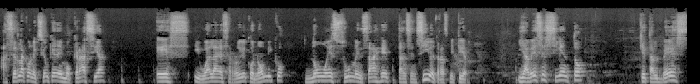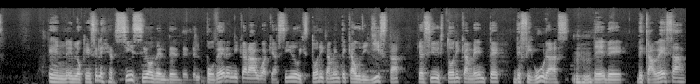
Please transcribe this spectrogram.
hacer la conexión que democracia es igual a desarrollo económico? No es un mensaje tan sencillo de transmitir. Y a veces siento que tal vez en, lo que es el ejercicio del, del, poder en Nicaragua, que ha sido históricamente caudillista, que ha sido históricamente de figuras, de, de, cabezas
